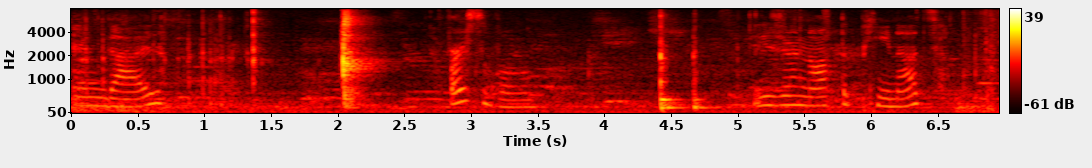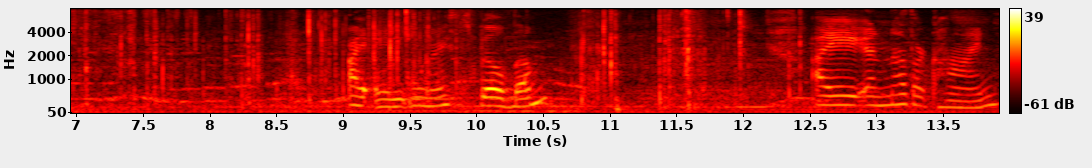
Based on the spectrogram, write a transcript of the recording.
And guys, first of all, these are not the peanuts I ate when I spilled them. I ate another kind.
